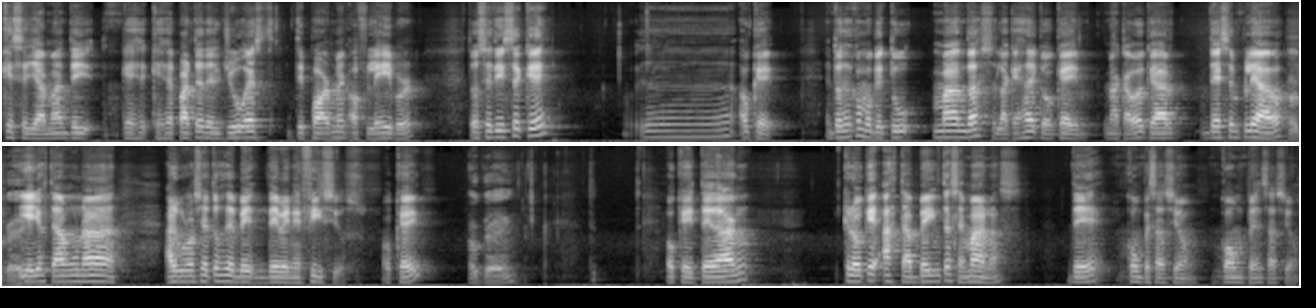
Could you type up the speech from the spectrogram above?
que se llama de, que, que es de parte del US Department of Labor. Entonces dice que eh, ok. Entonces como que tú mandas la queja de que ok, me acabo de quedar desempleado Ok. y ellos te dan una algunos ciertos de, de beneficios, ¿ok? Ok. Ok, te dan creo que hasta 20 semanas de compensación, compensación.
